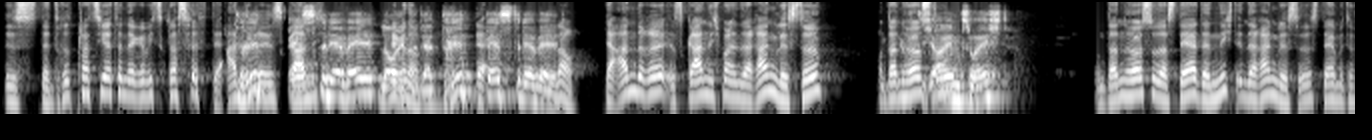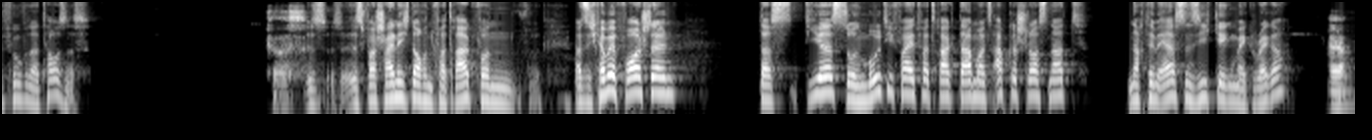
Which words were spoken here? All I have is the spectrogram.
ist der Drittplatzierte in der Gewichtsklasse, der andere ist gar nicht. Drittbeste der Welt, Leute. genau. Der drittbeste der Welt. Genau. Der andere ist gar nicht mal in der Rangliste. Und dann hörst du, einen zurecht. und dann hörst du, dass der, der nicht in der Rangliste ist, der mit den 500.000 ist. Krass. ist- ist wahrscheinlich noch ein Vertrag von. Also ich kann mir vorstellen, dass Diaz so einen Multifight-Vertrag damals abgeschlossen hat, nach dem ersten Sieg gegen McGregor. Ja.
